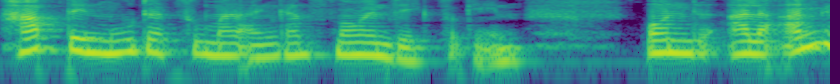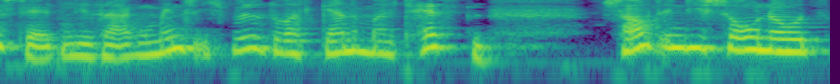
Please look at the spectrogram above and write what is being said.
Habt den Mut dazu, mal einen ganz neuen Weg zu gehen. Und alle Angestellten, die sagen, Mensch, ich würde sowas gerne mal testen, schaut in die Show Notes.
